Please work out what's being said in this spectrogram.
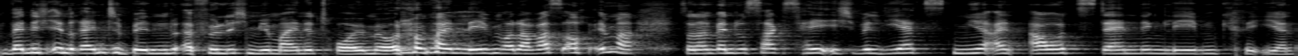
wenn ich in Rente bin, erfülle ich mir meine Träume oder mein Leben oder was auch immer, sondern wenn du sagst, hey, ich will jetzt mir ein outstanding Leben kreieren,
